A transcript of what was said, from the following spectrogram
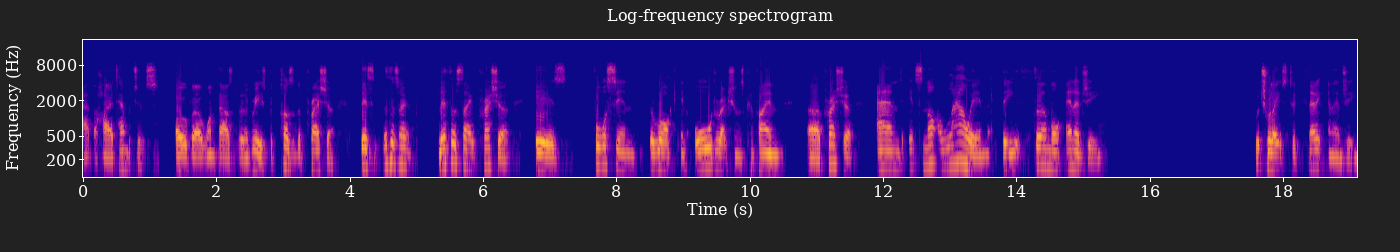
at the higher temperatures? over 1,200 degrees because of the pressure. This lithocyte, lithocyte pressure is forcing the rock in all directions, confined uh, pressure, and it's not allowing the thermal energy, which relates to kinetic energy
